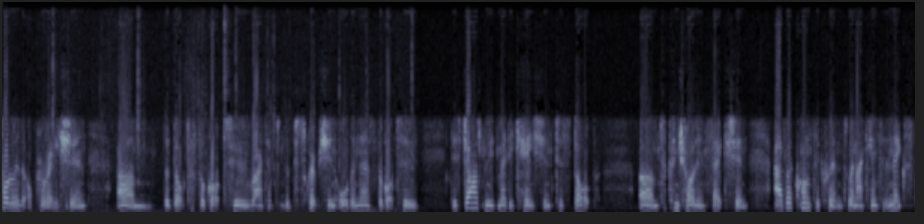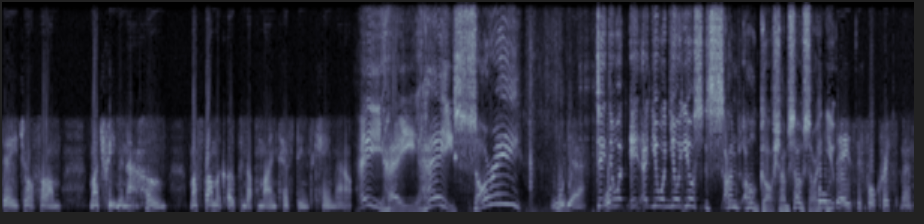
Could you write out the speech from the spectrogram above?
following the operation, um, the doctor forgot to write up the prescription, or the nurse forgot to discharge me with medication to stop um, to control infection. As a consequence, when I came to the next stage of um, my treatment at home, my stomach opened up and my intestines came out. Hey, hey, hey! Sorry. Well, yeah. Did, what, it, you, you're, you're, I'm, oh gosh, I'm so sorry. Four You- days before Christmas.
